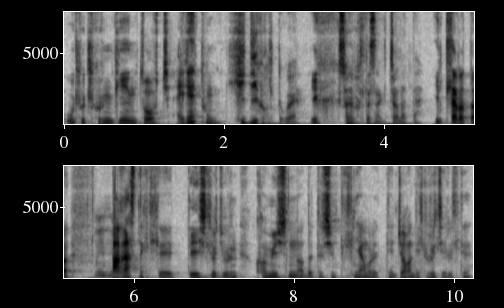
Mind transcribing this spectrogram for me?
үл хөдлөх хөрөнгийн зууч агент хүн хидийг олдог бай. Их сонирхолтой санагдаж байгаа надаа. Энэ талаар одоо багаас нэхлээ дээшлүүлж ер нь комисшн одоо тэр шимтгэл нь ямар байдгийг жоохон дэлгэрүүлж ярил те.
